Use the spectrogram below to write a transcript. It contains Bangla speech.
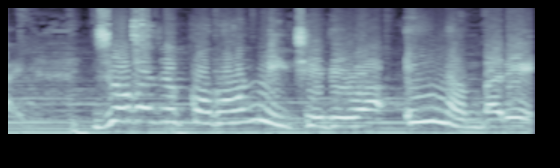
যোগাযোগ করুন নিচে দেওয়া এই নাম্বারে।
